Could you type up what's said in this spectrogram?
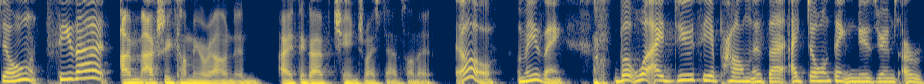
don't see that. I'm actually coming around and I think I've changed my stance on it. Oh, amazing. but what I do see a problem is that I don't think newsrooms are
